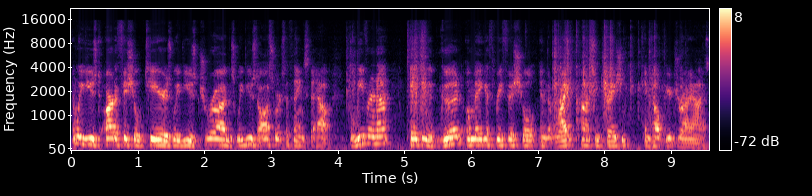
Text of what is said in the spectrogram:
And we've used artificial tears, we've used drugs, we've used all sorts of things to help. Believe it or not, taking a good omega-3 fish oil in the right concentration can help your dry eyes.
